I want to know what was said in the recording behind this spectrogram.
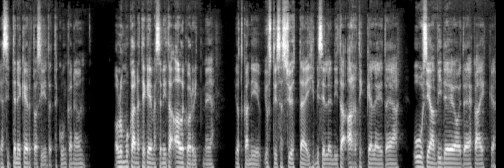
Ja sitten ne kertoi siitä, että kuinka ne on ollut mukana tekemässä niitä algoritmeja, jotka niin justiinsa syöttää ihmisille niitä artikkeleita ja uusia videoita ja kaikkea.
